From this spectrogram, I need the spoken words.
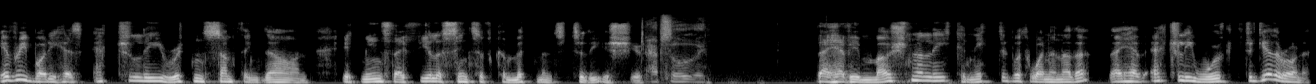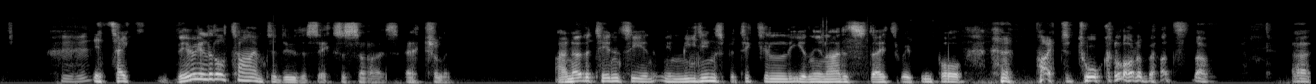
everybody has actually written something down, it means they feel a sense of commitment to the issue. Absolutely. They have emotionally connected with one another. They have actually worked together on it. Mm-hmm. It takes very little time to do this exercise, actually. I know the tendency in, in meetings, particularly in the United States, where people like to talk a lot about stuff. Uh,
